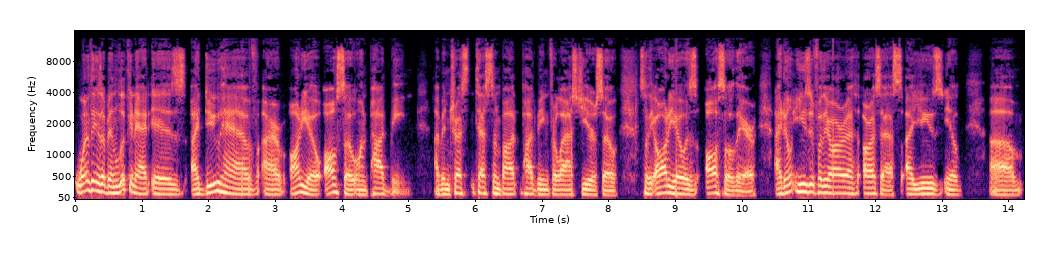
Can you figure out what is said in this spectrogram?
one of the things I've been looking at is I do have our audio also on Podbean. I've been testing Podbean for last year or so, so the audio is also there. I don't use it for the RS, RSS. I use you know. Um,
